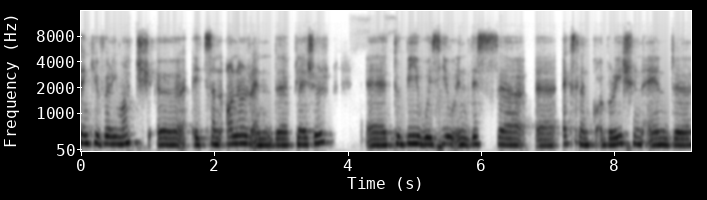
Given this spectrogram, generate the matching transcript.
thank you very much. Uh, it's an honor and pleasure uh, to be with you in this uh, uh, excellent cooperation, and uh,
